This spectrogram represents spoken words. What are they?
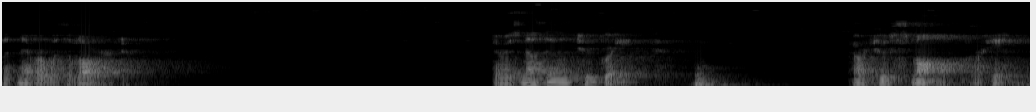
But never with the Lord. There is nothing too great or too small for him.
